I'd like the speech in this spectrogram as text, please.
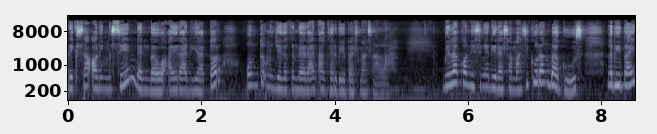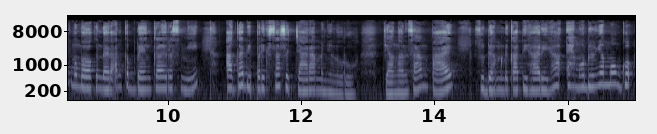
Periksa oli mesin dan bawa air radiator untuk menjaga kendaraan agar bebas masalah. Bila kondisinya dirasa masih kurang bagus, lebih baik membawa kendaraan ke bengkel resmi agar diperiksa secara menyeluruh. Jangan sampai sudah mendekati hari H, eh mobilnya mogok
